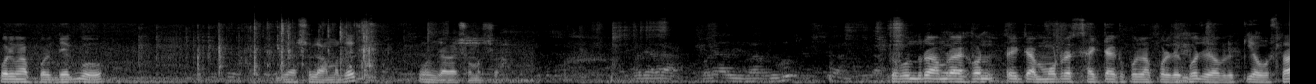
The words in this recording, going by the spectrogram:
পরিমাপ করে দেখব যে আসলে আমাদের কোন জায়গায় সমস্যা। তো বন্ধুরা আমরা এখন এইটা মোটরের সাইডটা একটু পরিমাপ করে দেখব যে আমাদের কী অবস্থা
